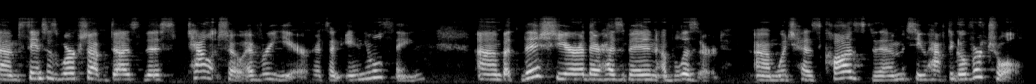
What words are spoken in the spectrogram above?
um, Santa's Workshop does this talent show every year. It's an annual thing, um, but this year there has been a blizzard, um, which has caused them to have to go virtual.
